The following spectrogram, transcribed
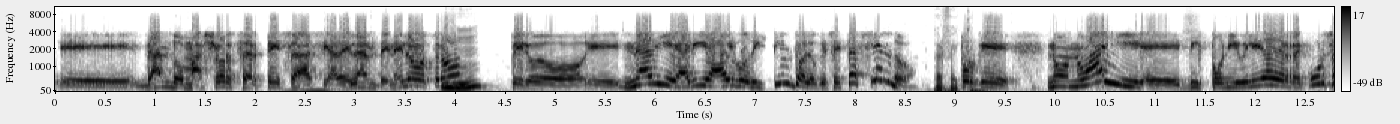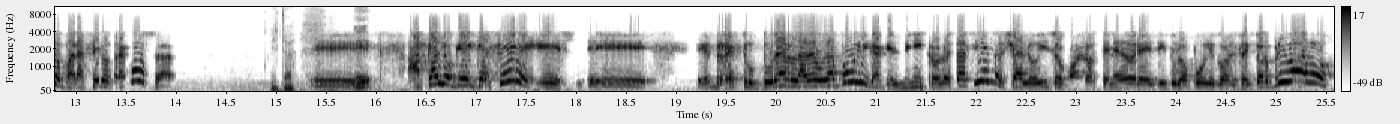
eh, dando mayor certeza hacia adelante en el otro, pero eh, nadie haría algo distinto a lo que se está haciendo. Perfecto. Porque no, no hay eh, disponibilidad de recursos para hacer otra cosa. Está. acá lo que hay que hacer es reestructurar la deuda pública, que el ministro lo está haciendo, ya lo hizo con los tenedores de título público del sector privado,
